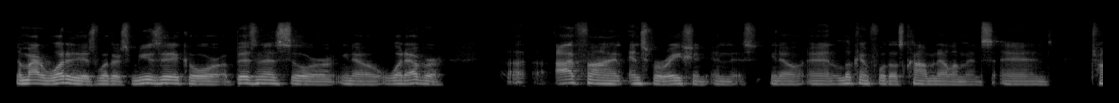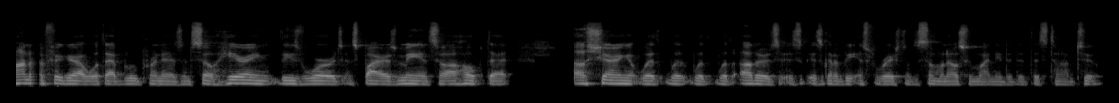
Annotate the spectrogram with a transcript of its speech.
no matter what it is, whether it's music or a business or you know whatever. Uh, I find inspiration in this, you know, and looking for those common elements and trying to figure out what that blueprint is. And so hearing these words inspires me. And so I hope that us sharing it with with with, with others is, is going to be inspirational to someone else who might need it at this time too.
